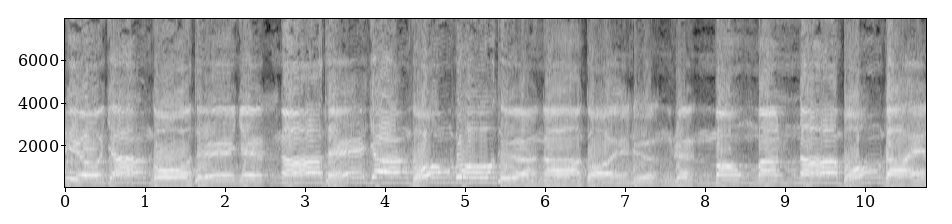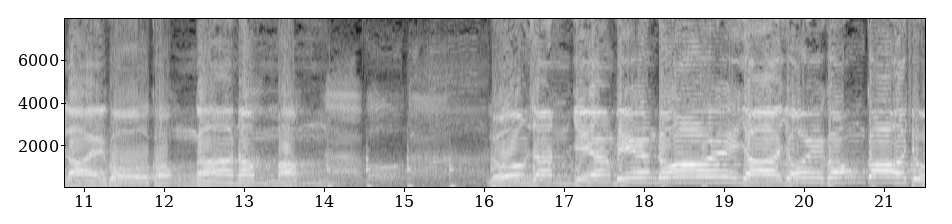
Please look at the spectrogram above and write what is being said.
điều giác ngộ thế nhất thế gian vốn vô thường cõi đường rừng mong manh bốn đại lại khổ không năm ấm. Luôn sanh diệt biến đổi và dối không có chủ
